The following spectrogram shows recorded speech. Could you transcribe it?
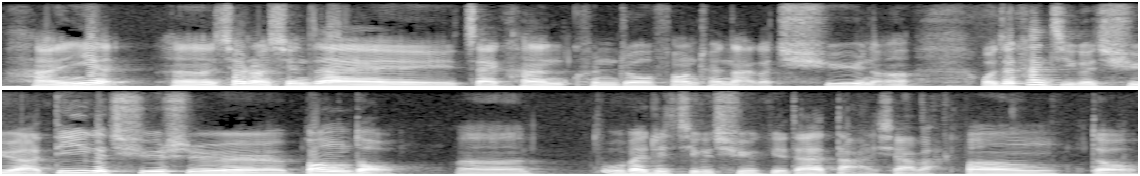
韩燕，呃，校长现在在看昆州房产哪个区域呢？啊，我在看几个区啊，第一个区是邦斗，呃。我把这几个区给大家打一下吧，邦斗，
